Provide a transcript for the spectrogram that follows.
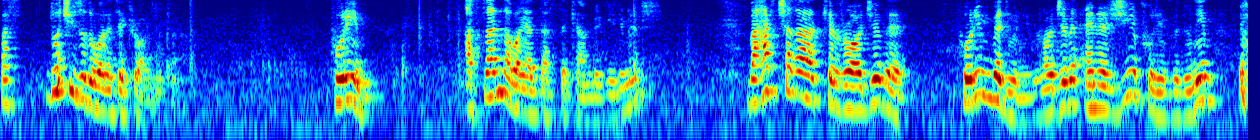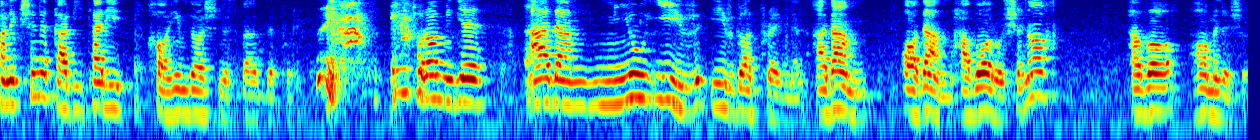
پس دو چیز رو دوباره تکرار می‌کنم. پوریم اصلا نباید دست کم بگیریمش و هر چقدر که راجع به پوریم بدونیم راجع به انرژی پوریم بدونیم connection قوی تری خواهیم داشت نسبت به پوریم این تورا میگه آدم knew Eve, Eve got pregnant آدم آدم هوا رو شناخت هوا حامله شد.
